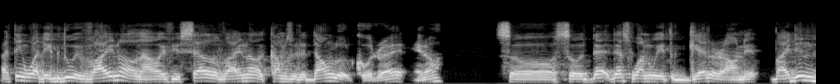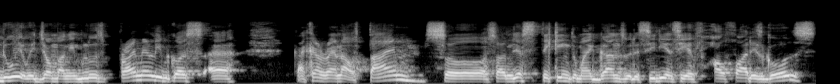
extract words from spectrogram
I think what they do with vinyl now, if you sell a vinyl, it comes with a download code, right? You know, so so that that's one way to get around it. But I didn't do it with John Banging Blues primarily because uh, I kind of ran out of time. So so I'm just sticking to my guns with the CD and see if, how far this goes.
